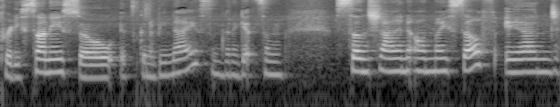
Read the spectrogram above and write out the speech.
pretty sunny, so it's gonna be nice. I'm gonna get some sunshine on myself and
